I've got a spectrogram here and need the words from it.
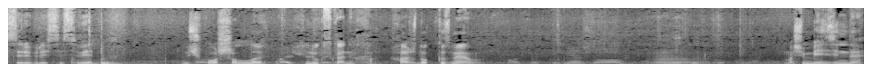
серебристый свет. 3 porshilli Lux qani H9 mi bu? Mashin benzinda.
